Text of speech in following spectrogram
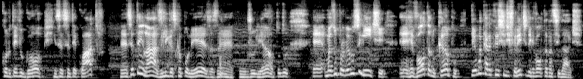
Quando teve o golpe em 64, né, você tem lá as ligas camponesas, né, com o Julião, tudo. É, mas o problema é o seguinte: é, revolta no campo tem uma característica diferente de revolta na cidade.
